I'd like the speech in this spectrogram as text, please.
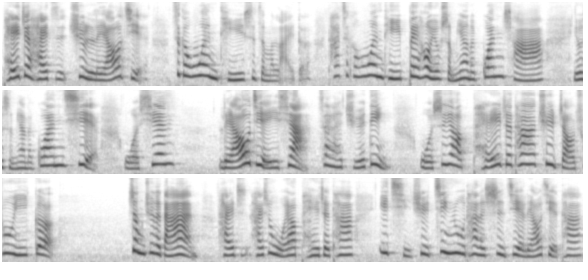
陪着孩子去了解这个问题是怎么来的，他这个问题背后有什么样的观察，有什么样的关切，我先。了解一下，再来决定，我是要陪着他去找出一个正确的答案，还是还是我要陪着他一起去进入他的世界，了解他，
